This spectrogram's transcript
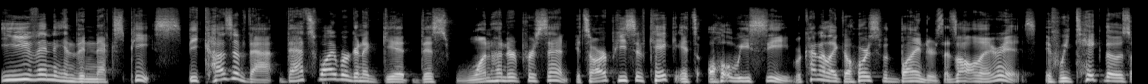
even in the next piece. Because of that, that's why we're gonna get this 100%. It's our piece of cake, it's all we see. We're kind of like a horse with blinders, that's all there is. If we take those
